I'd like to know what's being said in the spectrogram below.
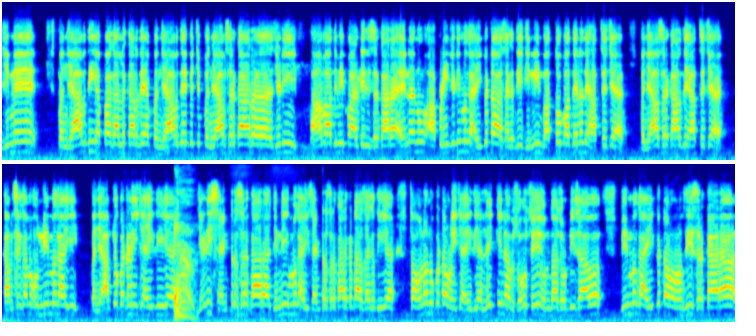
ਜਿਵੇਂ ਪੰਜਾਬ ਦੀ ਆਪਾਂ ਗੱਲ ਕਰਦੇ ਆ ਪੰਜਾਬ ਦੇ ਵਿੱਚ ਪੰਜਾਬ ਸਰਕਾਰ ਜਿਹੜੀ ਆਮ ਆਦਮੀ ਪਾਰਟੀ ਦੀ ਸਰਕਾਰ ਆ, ਇਹਨਾਂ ਨੂੰ ਆਪਣੀ ਜਿਹੜੀ ਮਹਿੰਗਾਈ ਘਟਾ ਸਕਦੀ ਹੈ, ਜਿੰਨੀ ਵੱਧ ਤੋਂ ਵੱਧ ਇਹਨਾਂ ਦੇ ਹੱਥ 'ਚ ਹੈ, ਪੰਜਾਬ ਸਰਕਾਰ ਦੇ ਹੱਥ 'ਚ ਹੈ, ਕਮ ਸੇ ਕਮ ਉਨੀ ਮਹਿੰਗਾਈ ਪੰਜਾਬ 'ਚੋਂ ਘਟਣੀ ਚਾਹੀਦੀ ਹੈ। ਜਿਹੜੀ ਸੈਂਟਰ ਸਰਕਾਰ ਆ, ਜਿੰਨੀ ਮਹਿੰਗਾਈ ਸੈਂਟਰ ਸਰਕਾਰ ਘਟਾ ਸਕਦੀ ਹੈ, ਤਾਂ ਉਹਨਾਂ ਨੂੰ ਘਟਾਉਣੀ ਚਾਹੀਦੀ ਹੈ। ਲੇਕਿਨ ਅਫਸੋਸ ਇਹ ਹੁੰਦਾ, ਸੋਢੀ ਸਾਹਿਬ, ਵੀ ਮਹਿੰਗਾਈ ਘਟਾਉਣ ਦੀ ਸਰਕਾਰਾਂ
